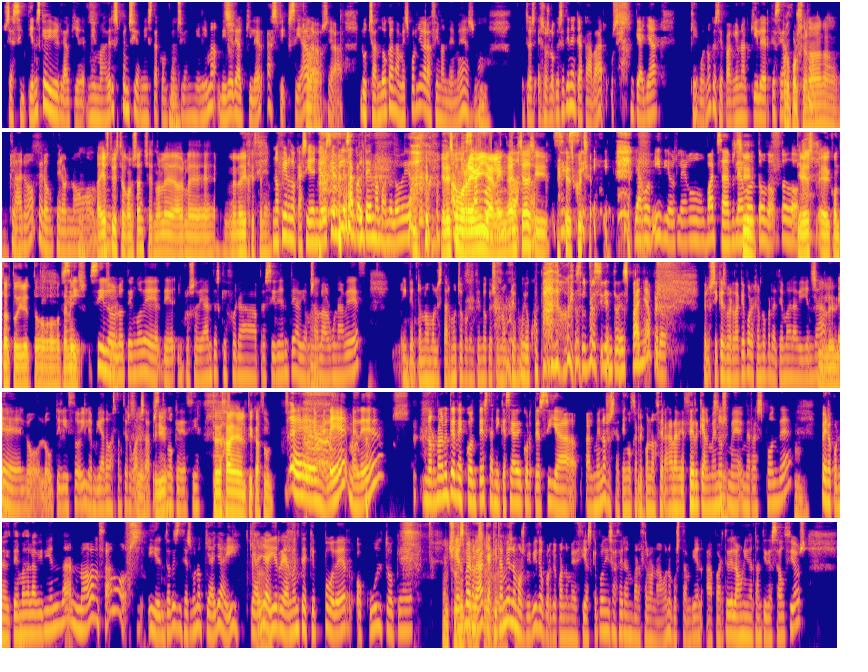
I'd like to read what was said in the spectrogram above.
O sea, si tienes que vivir de alquiler, mi madre es pensionista con Mm. pensión mínima, vive de alquiler asfixiada, Claro. o sea, luchando cada mes por llegar a final de mes, ¿no? Mm. Entonces, eso es lo que se tiene que acabar, o sea, que haya, que bueno, que se pague un alquiler que sea justo. Proporcional a. Claro, pero, pero no... Ahí estuviste con Sánchez, no le, a verle, no le dijiste nada. No pierdo ocasión, yo siempre le saco el tema cuando lo veo. Eres como Revilla, le enganchas y Sí, escucha. sí. Le hago vídeos, le hago WhatsApps, le Sí. hago todo, todo. ¿Tienes eh, contacto directo? ¿Tenéis? Sí, sí, lo, lo tengo de, de- incluso de antes que fuera presidente, habíamos Mm. hablado alguna vez. Intento no molestar mucho porque entiendo que es un hombre muy ocupado, que es el presidente de España, pero, pero sí que es verdad que, por ejemplo, para el tema de la vivienda Sí, le- eh, lo, lo utilizo y le he enviado bastantes Sí. WhatsApps, ¿Y? tengo que decir. Te deja el tic azul. Eh, me lee, me lee. Normalmente me contesta ni que sea de cortesía, al menos, o sea, tengo que Sí. reconocer, agradecer que al menos Sí. me, me responde, Mm. pero con el tema de la vivienda no avanzamos. Y entonces dices, bueno, ¿qué hay ahí? ¿Qué hay Claro. ahí realmente? ¿Qué poder oculto? ¿Qué... Muchos Que es verdad que aquí también lo hemos vivido, porque cuando me decías, ¿qué podéis hacer en Barcelona? Bueno, pues también, aparte de la unidad antidesahucios,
